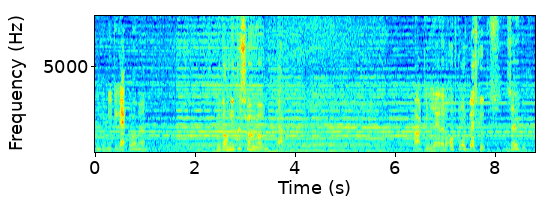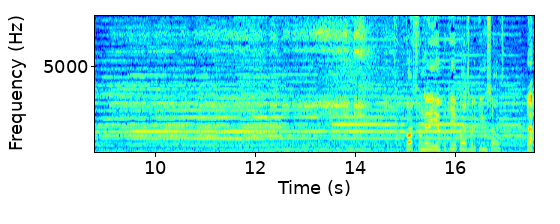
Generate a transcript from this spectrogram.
Moet ook niet te gek worden, hè? Moet al niet te schoon worden. Ja. Nou, kunnen zeggen dat de opkomst best goed is. Zeker. Kwart van de e, eh, parkeerplaats bij de Kingside. Ja.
